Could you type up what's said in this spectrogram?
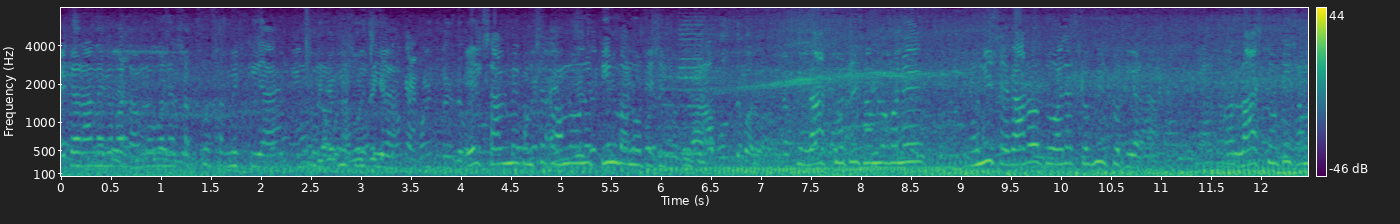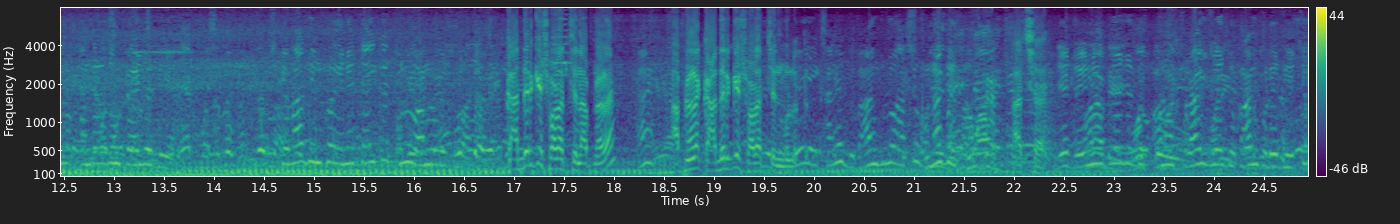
लेटर आने के बाद हम लोगों ने सबको सबमिट किया है इनको नोटिस भी दिया है। एक साल में कम से कम हम लोगों ने तीन बार नोटिस जबकि लास्ट नोटिस हम लोगों ने उन्नीस ग्यारह दो को दिया था। और लास्ट नोटिस हम लोग पंद्रह दिन पहले दिया उसके बाद इनको एन के थ्रू हम लोग इसको आया কাদেরকে সরাচ্ছেন আপনারা হ্যাঁ আপনারা কাদেরকে সরাচ্ছেন মূলত? এখানে দোকানগুলো আছে ওনাকে আচ্ছা। যে ড্রেনেজে আমার প্রাইস যে দোকান করে দিয়েছে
